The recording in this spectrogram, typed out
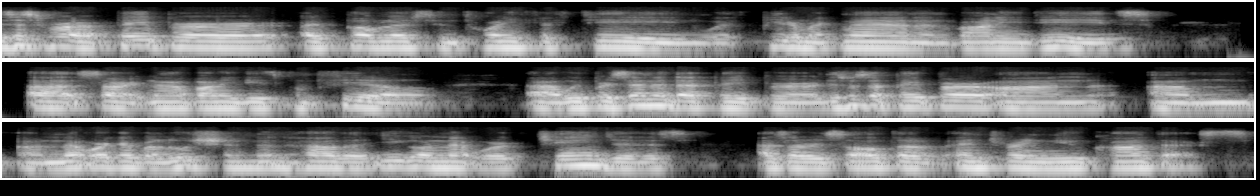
This is for a paper I published in 2015 with Peter McMahan and Bonnie Deeds. Uh, sorry, now Bonnie Deeds Pamphile. Uh, we presented that paper. This was a paper on, um, on network evolution and how the ego network changes as a result of entering new contexts.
